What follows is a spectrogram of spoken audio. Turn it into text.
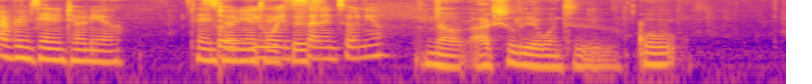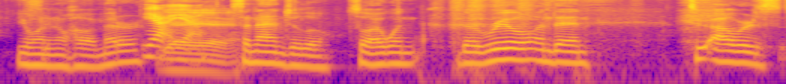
I'm from San Antonio. San so Antonio, you went to San Antonio? No, actually, I went to. Well, you want to know how I met her? Yeah, yeah. San Angelo. So I went Del Rio, and then two hours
